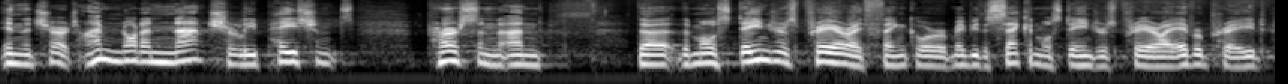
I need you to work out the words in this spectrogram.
in the church. I'm not a naturally patient person, and the, the most dangerous prayer, I think, or maybe the second most dangerous prayer I ever prayed,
